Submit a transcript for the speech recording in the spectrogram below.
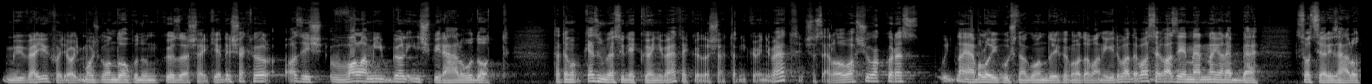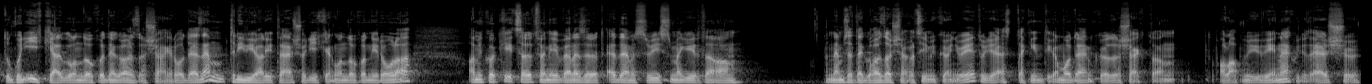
műveljük, vagy ahogy most gondolkodunk közösségi kérdésekről, az is valamiből inspirálódott. Tehát amikor kezünkbe veszünk egy könyvet, egy közösségtani könyvet, és azt elolvassuk, akkor ezt úgy nagyjából logikusnak gondoljuk, hogy oda van írva, de valószínűleg azért, mert nagyon ebbe szocializálódtunk, hogy így kell gondolkodni a gazdaságról. De ez nem trivialitás, hogy így kell gondolkodni róla. Amikor 250 évvel ezelőtt Adam Smith megírta a Nemzetek gazdasága című könyvét, ugye ezt tekintik a modern közösségtan alapművének, vagy az első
